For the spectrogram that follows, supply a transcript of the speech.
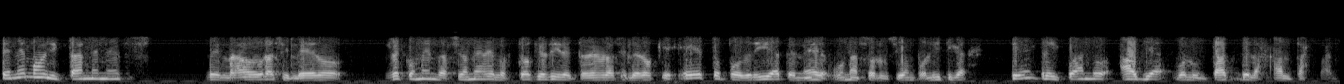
Tenemos dictámenes del lado brasilero, recomendaciones de los propios directores brasileños que esto podría tener una solución política siempre y cuando haya voluntad de las altas partes.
